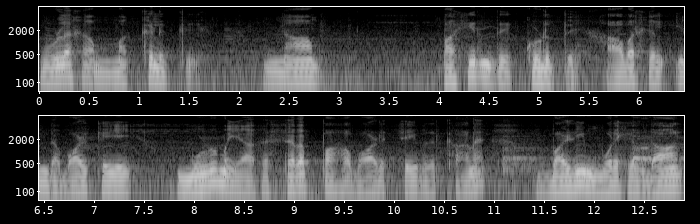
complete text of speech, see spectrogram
உலக மக்களுக்கு நாம் பகிர்ந்து கொடுத்து அவர்கள் இந்த வாழ்க்கையை முழுமையாக சிறப்பாக வாழச் செய்வதற்கான வழிமுறைகள்தான்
